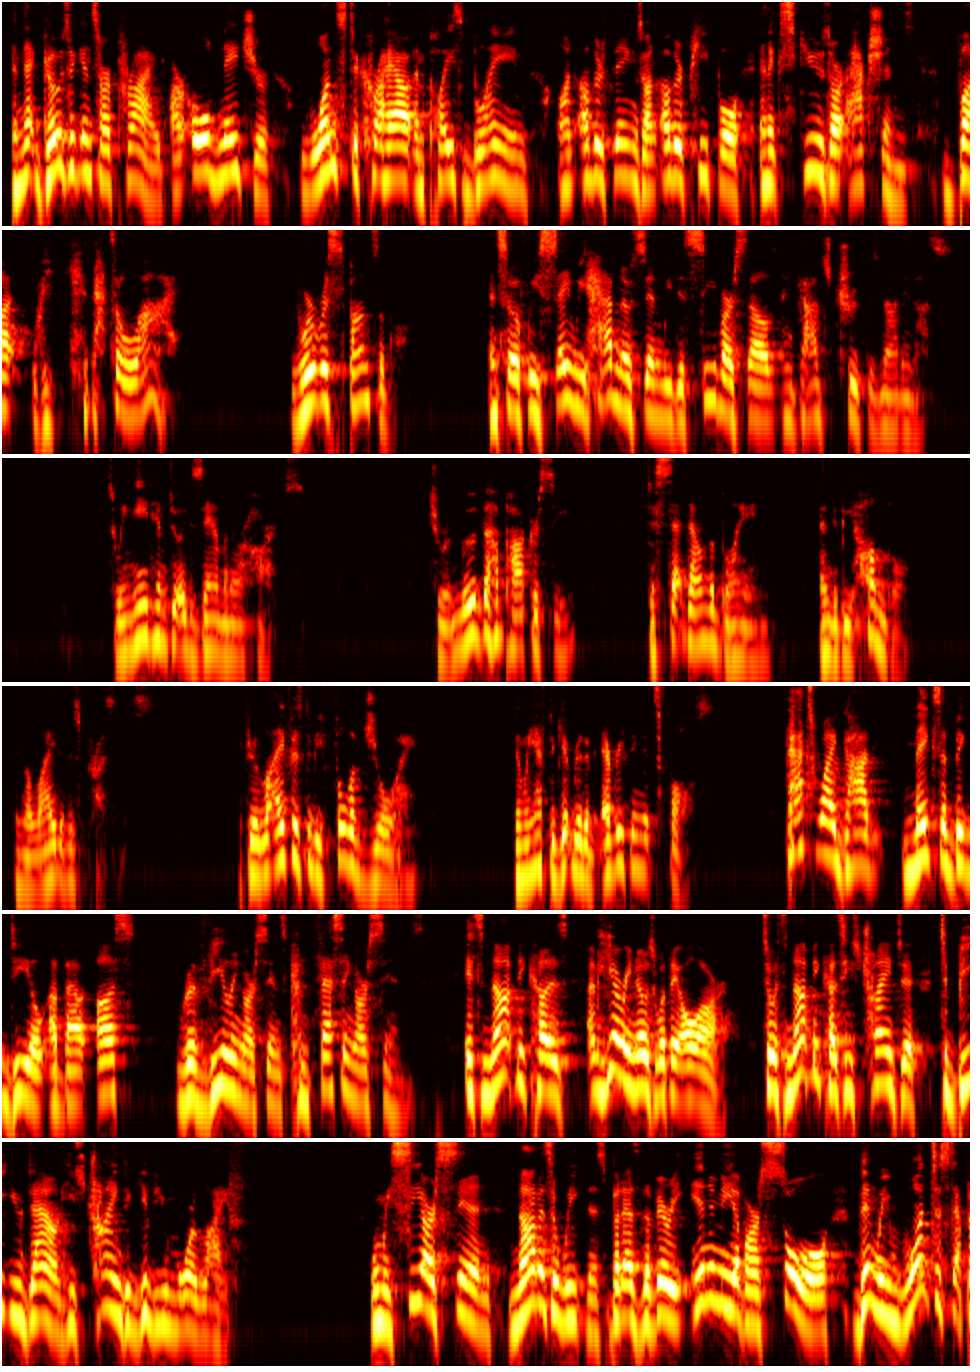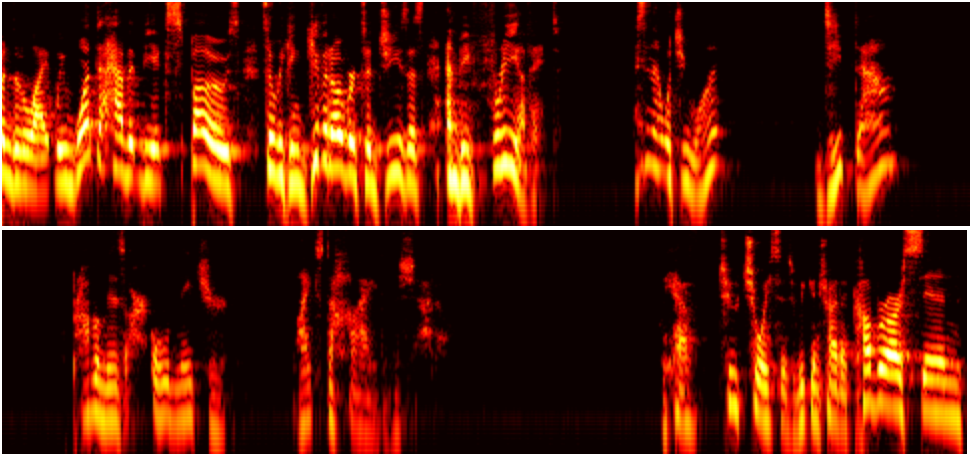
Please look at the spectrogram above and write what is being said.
and that goes against our pride. Our old nature wants to cry out and place blame on other things, on other people, and excuse our actions. But we, that's a lie. We're responsible. And so if we say we have no sin, we deceive ourselves and God's truth is not in us. So we need Him to examine our hearts, to remove the hypocrisy, to set down the blame, and to be humble in the light of His presence. If your life is to be full of joy, then we have to get rid of everything that's false. That's why God makes a big deal about us revealing our sins, confessing our sins. It's not because, I mean, he already knows what they all are. So it's not because he's trying to, to beat you down. He's trying to give you more life. When we see our sin not as a weakness, but as the very enemy of our soul, then we want to step into the light. We want to have it be exposed so we can give it over to Jesus and be free of it. Isn't that what you want? Deep down? The problem is our old nature likes to hide in the shadow we have two choices. We can try to cover our sin,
